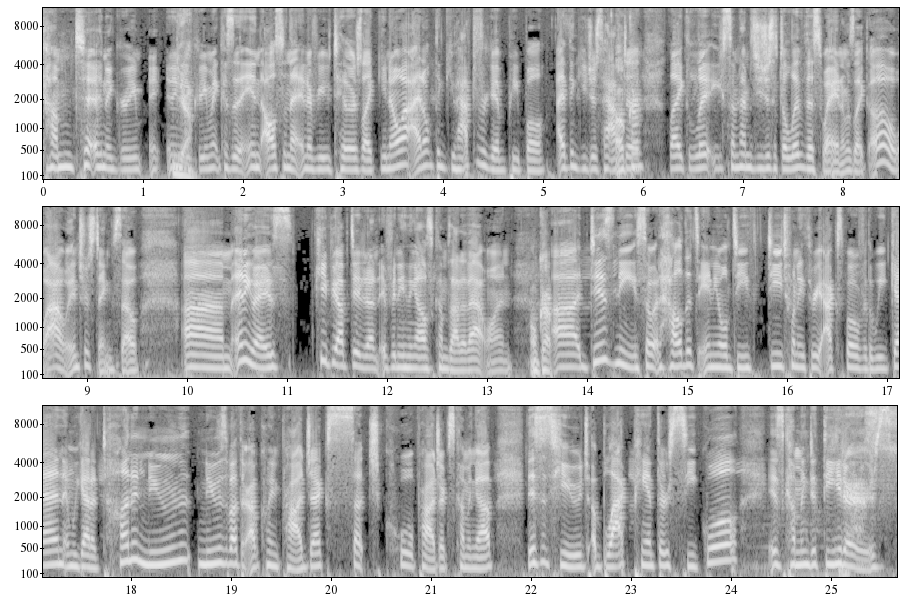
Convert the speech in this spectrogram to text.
come to an agreement. An Yeah. agreement because in also in that interview, Taylor's like, you know what? I don't think you have to forgive people. I think you just have Okay. to like. Li- sometimes you just have to live this way. And it was like, oh wow, interesting. So, um, anyways. Keep you updated on if anything else comes out of that one. Okay. Uh, Disney, so it held its annual D- D23 Expo over the weekend, and we got a ton of new news about their upcoming projects. Such cool projects coming up. This is huge. A Black Panther sequel is coming to theaters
